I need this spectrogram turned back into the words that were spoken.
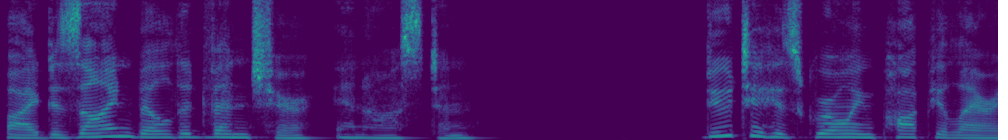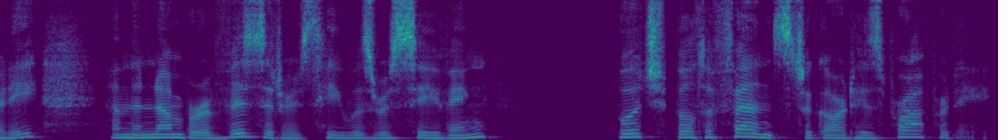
by Design Build Adventure in Austin. Due to his growing popularity and the number of visitors he was receiving, Butch built a fence to guard his property,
